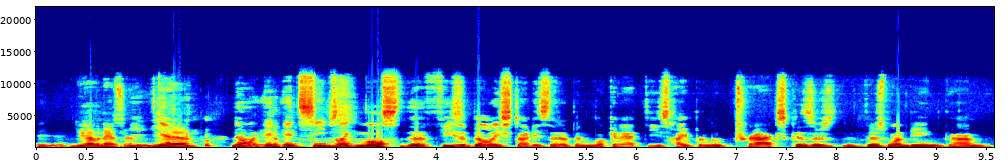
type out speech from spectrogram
Do you have an answer? yeah. No, it, it seems like most of the feasibility studies that have been looking at these hyperloop tracks, because there's there's one being um,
